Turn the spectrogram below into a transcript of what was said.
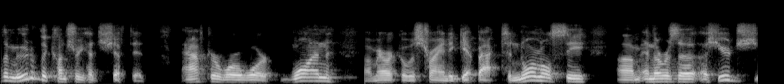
The mood of the country had shifted. After World War I, America was trying to get back to normalcy, um, and there was a, a huge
